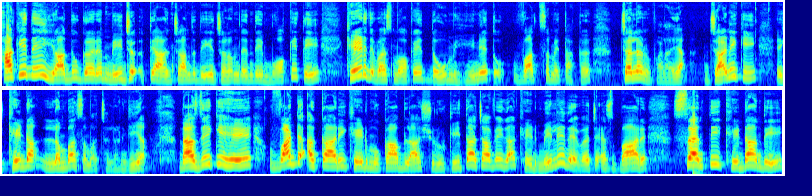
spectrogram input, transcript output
ਹਾਕੀ ਦੇ ਯਾਦੂਗਰ ਮੇਜਰ ਧਿਆਨ ਚੰਦ ਦੇ ਜਨਮ ਦਿਨ ਦੇ ਮੌਕੇ ਤੇ ਖੇਡ ਦਿਵਸ ਮੌਕੇ 2 ਮਹੀਨੇ ਤੋਂ ਵੱਧ ਸਮੇਂ ਤੱਕ ਚੱਲਣ ਵਾਲਾ ਆ। ਜਾਣੀ ਕਿ ਇਹ ਖੇਡਾਂ ਲੰਬਾ ਸਮਾਂ ਚੱਲਣਗੀਆਂ। ਦੱਸਦੇ ਕਿ ਇਹ ਵੱਡ ਆਕਾਰੀ ਖੇਡ ਮੁਕਾਬਲਾ ਸ਼ੁਰੂ ਕੀਤਾ ਜਾਵੇਗਾ। ਖੇਡ ਮੇਲੇ ਦੇ ਵਿੱਚ ਇਸ ਵਾਰ 37 ਖੇਡਾਂ ਦੇ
